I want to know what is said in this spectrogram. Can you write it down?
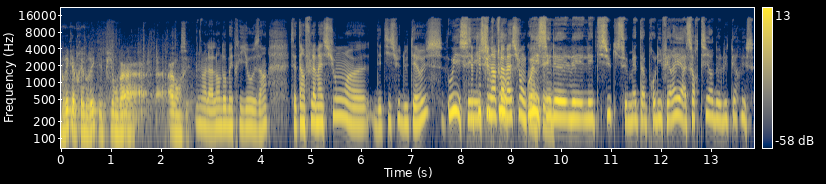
brique après brique, et puis on va avancer. Voilà, l'endométriose, hein. cette inflammation euh, des tissus de l'utérus? Oui, C'est plus qu'une inflammation, quoi. Oui, c'est- c'est le- les, les tissus qui se mettent à proliférer, à sortir de l'utérus.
